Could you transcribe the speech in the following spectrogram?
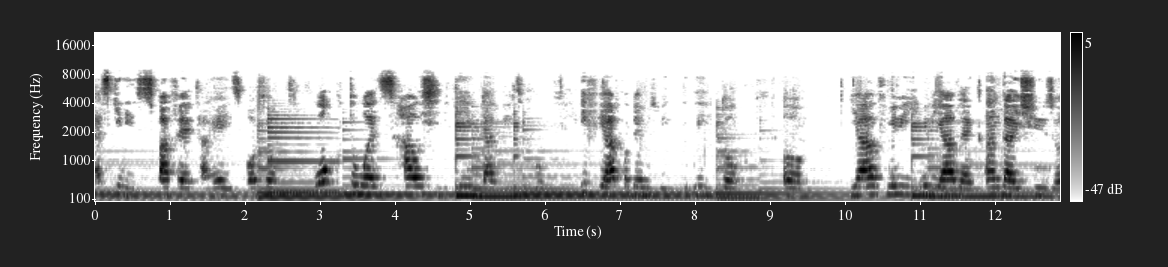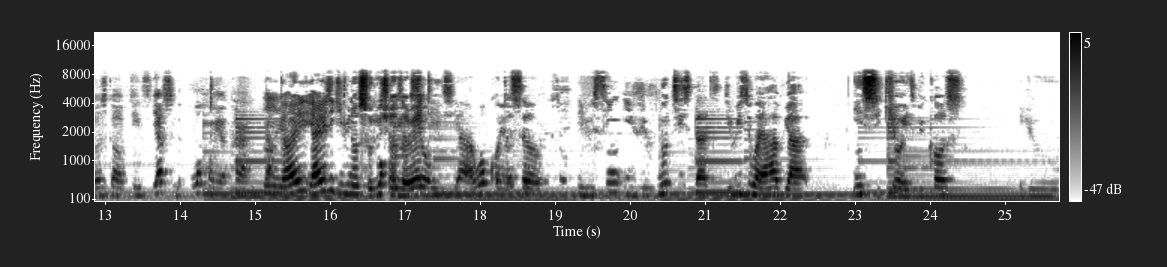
her skin is perfect, her hair is awesome. Walk towards how she became that beautiful. If you have problems you um, you have maybe maybe you have like anger issues or those kind of things. You have to work on your character. Mm, you're already you're already giving us solutions yourself. already. Yeah, work on Just work yourself. on yourself. If you think if you've noticed that the reason why I have your insecure is because you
